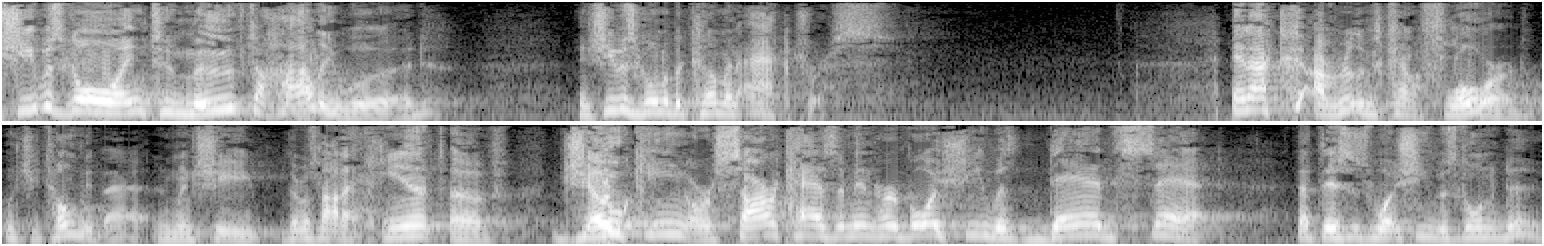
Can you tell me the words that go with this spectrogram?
she was going to move to Hollywood and she was going to become an actress. And I, I really was kind of floored when she told me that. And when she, there was not a hint of joking or sarcasm in her voice. She was dead set that this is what she was going to do.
